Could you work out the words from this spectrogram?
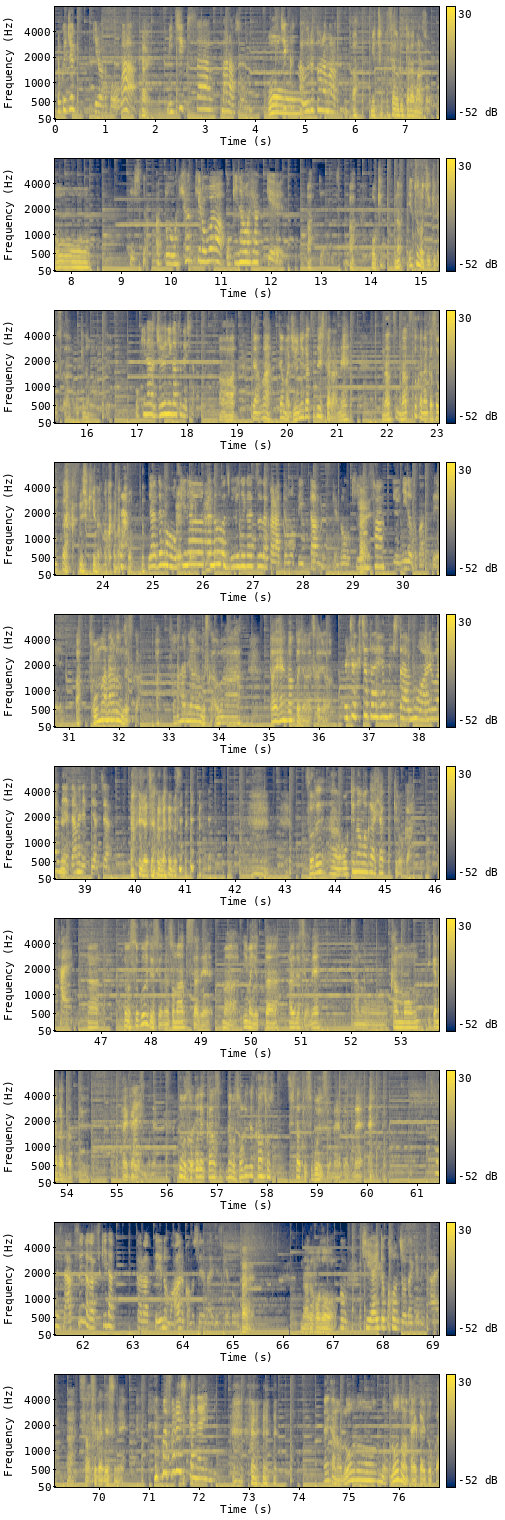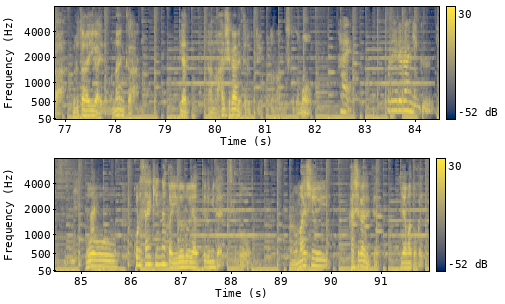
？60キロの方は、はい、道草マラソン。道草ウルトラマラソン。あ道草ウルトラマラソン。おでした。あと100キロは沖縄百景ってやつですね。あ沖ないつの時期ですか？沖縄って。沖縄12月でした。ああじゃあまあじゃあまあ12月でしたらね夏夏とかなんかそういった時期なのかなといやでも沖縄の12月だからって思って行ったんですけど気温32度とかあって、はい、あそんなにあるんですか？あそんなにあるんですか、はい、うわ大変だったじゃないですか、じゃあ。めちゃくちゃ大変でした。もうあれはね、ねダメです、やっちゃう。い や、じゃあ、なんですね。それあ、沖縄が100キロか。はい。あでもすごいですよね、その暑さで。まあ、今言った、あれですよね。あのー関門行けなかったっていう大会ですもんね。でもそこで完走、でもそれで完走したってすごいですよね、でもね。そうですね、暑いのが好きだからっていうのもあるかもしれないですけど、はい。なるほど。気合と根性だけで、はい。あ、さすがですね。もうそれしかないんで。何かあの、ロードの、ロードの大会とか、ウルトラ以外でも何か、あの、や、あの、走られてるっていうことですけども、はい。トレイルランニングですね。はい、おー、これ最近なんかいろいろやってるみたいですけど、あの、毎週走られて、山とか行って、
